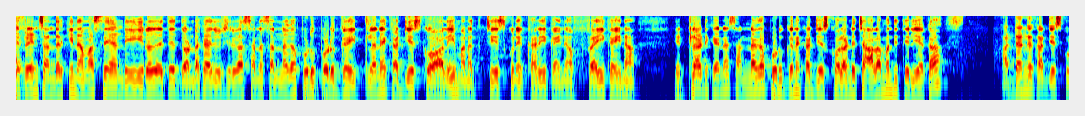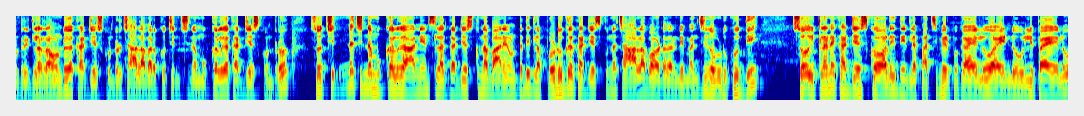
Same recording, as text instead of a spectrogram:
హాయ్ ఫ్రెండ్స్ అందరికీ నమస్తే అండి. ఈరోజు అయితే దొండకాయ చూసిరుగా సన్న సన్నగా పొడు పొడుగ్గా ఇట్లనే కట్ చేసుకోవాలి. మనకు చేసుకునే కర్రీకైనా ఫ్రైకైనా ఎట్లాంటికైనా సన్నగా పొడుగ్గానే కట్ చేసుకోవాలంటే చాలామంది తెలియక అడ్డంగా కట్ చేసుకుంటారు. ఇట్లా రౌండ్గా కట్ చేసుకుంటారు. చాలా వరకు చిన్న చిన్న ముక్కలుగా కట్ చేసుకుంటారు. సో చిన్న చిన్న ముక్కలుగా ఆనియన్స్ లాగా కట్ చేసుకున్నా బాగానే ఉంటుంది. ఇట్లా పొడుగ్గా కట్ చేసుకున్నా చాలా బాగుంటుందండి. మంచిగా ఉడుకుద్ది. సో ఇట్లానే కట్ చేసుకోవాలి. దీంట్లో పచ్చిమిరపకాయలు అండ్ ఉల్లిపాయలు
